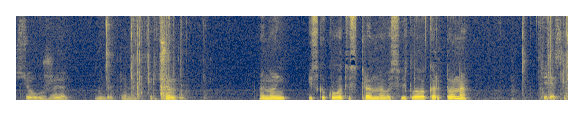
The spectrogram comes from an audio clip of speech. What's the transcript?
Все уже выдавлено. Причем оно из какого-то странного светлого картона. Интересно.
